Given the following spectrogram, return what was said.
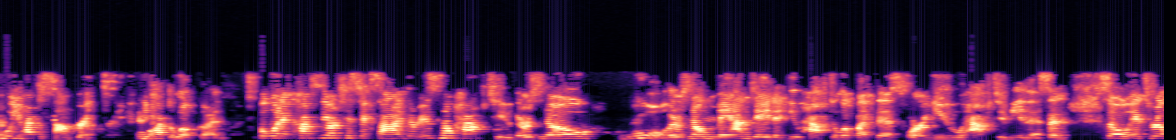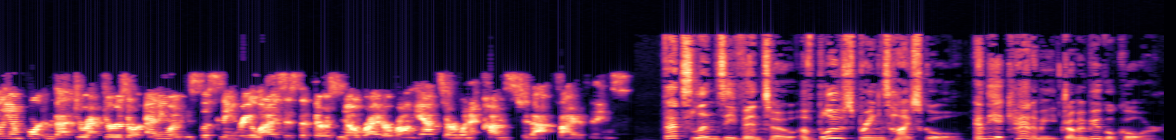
Well, you have to sound great and you have to look good. But when it comes to the artistic side, there is no have to. There's no rule. There's no mandated you have to look like this or you have to be this. And so it's really important that directors or anyone who's listening realizes that there's no right or wrong answer when it comes to that side of things. That's Lindsey Vento of Blue Springs High School and the Academy Drum and Bugle Corps.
